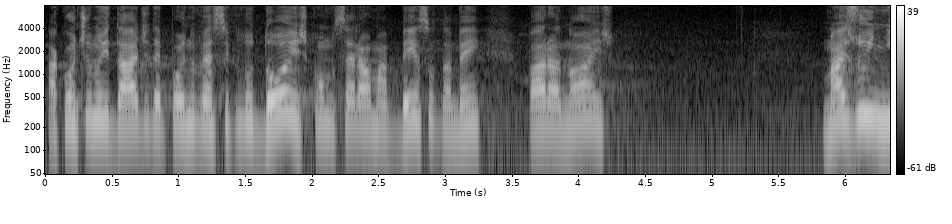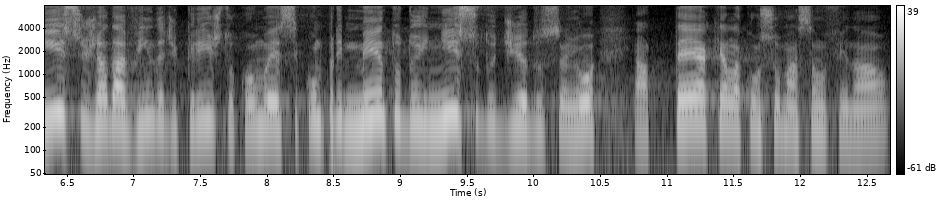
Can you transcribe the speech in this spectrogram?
a continuidade depois no versículo 2, como será uma bênção também para nós. Mas o início já da vinda de Cristo, como esse cumprimento do início do dia do Senhor, até aquela consumação final.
